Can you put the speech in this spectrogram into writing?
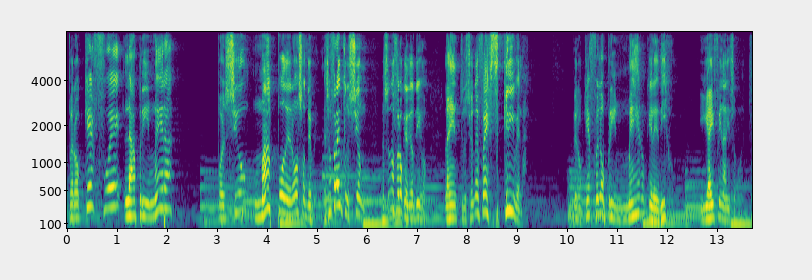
Pero ¿qué fue la primera porción más poderosa? De, eso fue la instrucción. Eso no fue lo que Dios dijo. Las instrucciones fue escríbela. Pero ¿qué fue lo primero que le dijo? Y ahí finalizo con esto.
